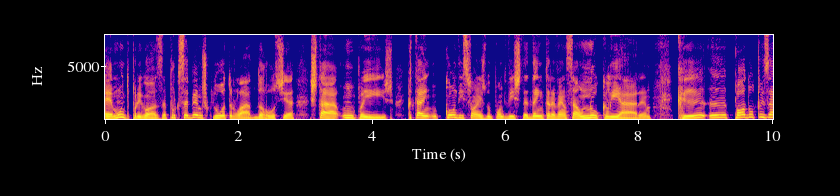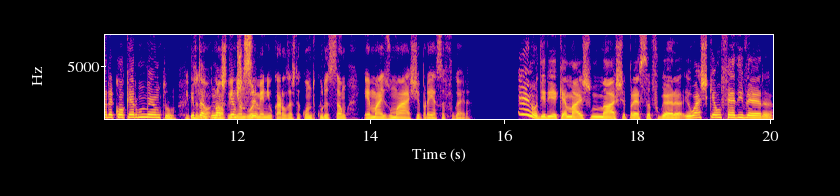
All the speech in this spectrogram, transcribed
é muito perigosa porque sabemos que do outro lado da Rússia está um país que tem condições do ponto de vista da intervenção nuclear que uh, pode utilizar a qualquer momento. E, portanto, e, portanto na, nós opinião temos do ser... Arménio Carlos, esta condecoração é mais uma acha para essa fogueira? Eu não diria que é mais uma acha para essa fogueira. Eu acho que é um fé de ver.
